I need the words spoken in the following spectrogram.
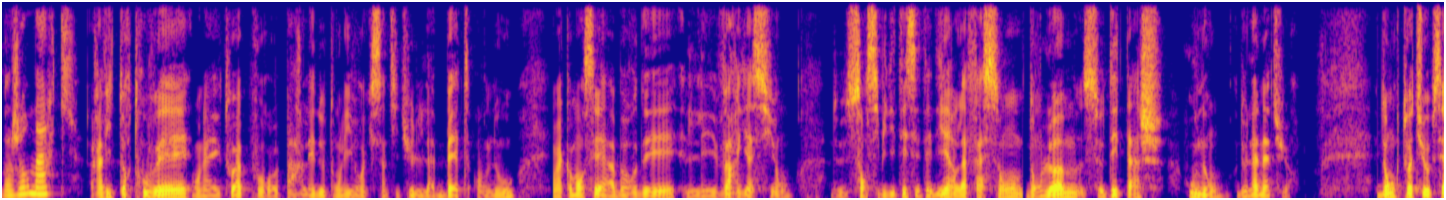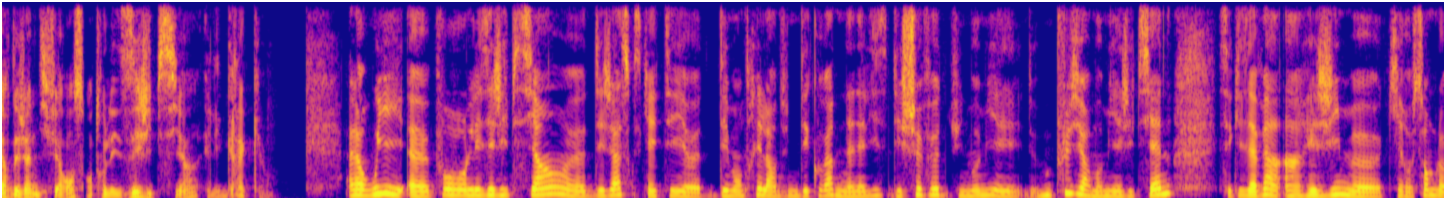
Bonjour Marc. Ravi de te retrouver. On est avec toi pour parler de ton livre qui s'intitule La bête en nous. On va commencer à aborder les variations de sensibilité, c'est-à-dire la façon dont l'homme se détache ou non de la nature. Donc toi, tu observes déjà une différence entre les Égyptiens et les Grecs. Alors oui, euh, pour les Égyptiens, euh, déjà, ce qui a été euh, démontré lors d'une découverte, d'une analyse des cheveux d'une momie et de plusieurs momies égyptiennes, c'est qu'ils avaient un, régime qui ressemble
